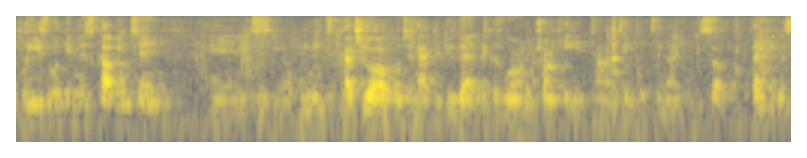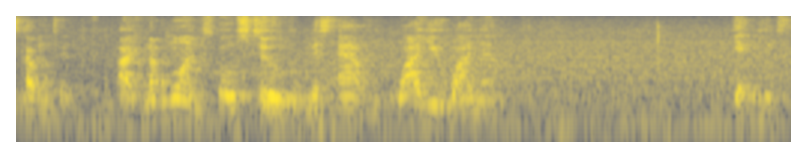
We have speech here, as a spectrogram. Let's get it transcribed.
Please look at Miss Covington, and you know, if we need to cut you off, we'll just have to do that because we're on a truncated timetable tonight. So thank you, Miss Covington. All right, number one, this goes to Miss Allen. Why you, why now? Yeah, please.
